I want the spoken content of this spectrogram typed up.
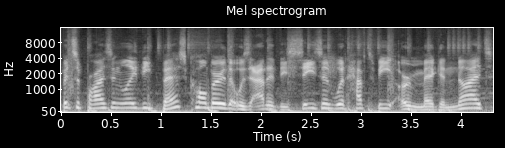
but surprisingly the best combo that was added this season would have to be Omega Knight,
